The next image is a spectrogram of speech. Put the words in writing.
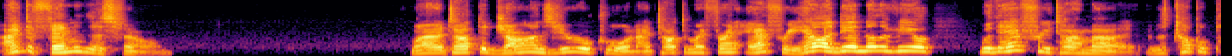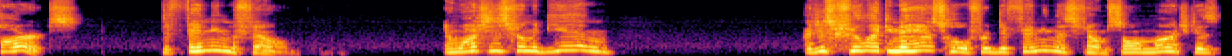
I defended this film. When I talked to John Zero Cool, and I talked to my friend Effrey. Hell, I did another video with Effrey talking about it. It was a couple parts. Defending the film and watch this film again, I just feel like an asshole for defending this film so much because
